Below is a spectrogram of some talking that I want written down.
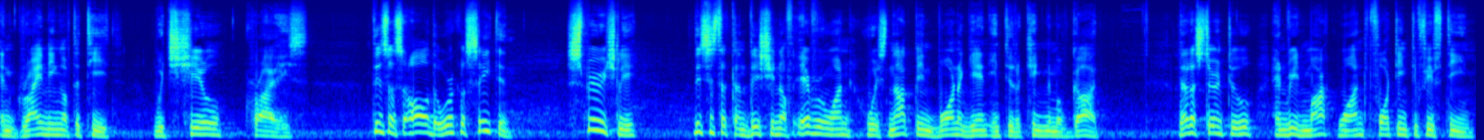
and grinding of the teeth with shrill cries. This was all the work of Satan. Spiritually, this is the condition of everyone who has not been born again into the kingdom of God. Let us turn to and read Mark 1 14 to 15.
